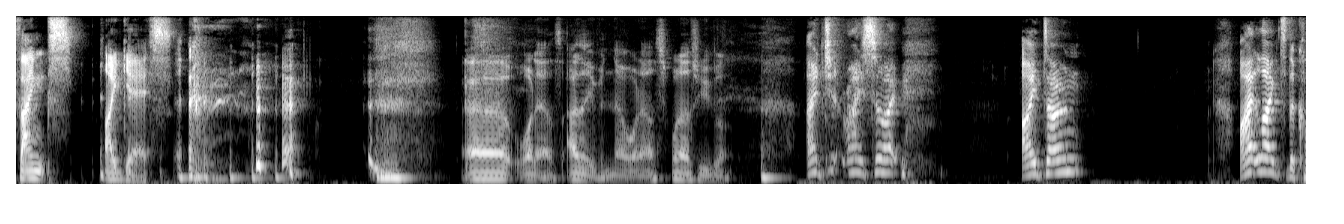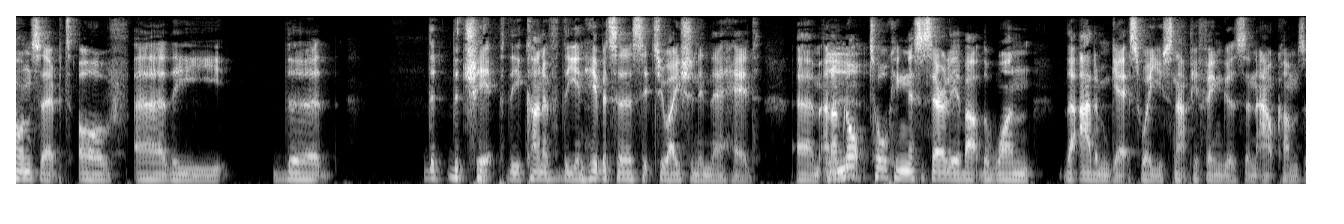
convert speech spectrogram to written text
thanks, I guess. uh, what else? I don't even know what else. What else you got? I ju- right, so I, I don't. I liked the concept of uh, the the the the chip, the kind of the inhibitor situation in their head, um, and I'm not talking necessarily about the one that Adam gets, where you snap your fingers and out comes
